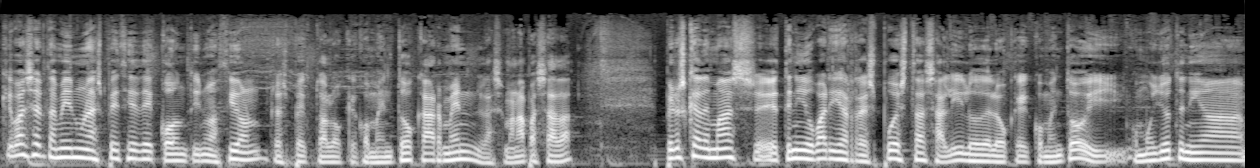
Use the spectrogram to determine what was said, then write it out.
que va a ser también una especie de continuación respecto a lo que comentó Carmen la semana pasada. Pero es que además he tenido varias respuestas al hilo de lo que comentó y como yo tenía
